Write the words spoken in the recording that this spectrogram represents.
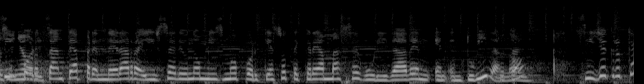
es importante aprender a reírse de uno mismo porque eso te crea más seguridad en, en- en tu vida, ¿no? Total. Sí, yo creo que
